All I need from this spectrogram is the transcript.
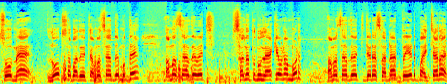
ਸੋ ਮੈਂ ਲੋਕ ਸਭਾ ਦੇ ਵਿੱਚ ਅੰਮ੍ਰਿਤਸਰ ਦੇ ਮੁੱਦੇ ਅੰਮ੍ਰਿਤਸਰ ਦੇ ਵਿੱਚ ਸਨਅਤ ਨੂੰ ਲੈ ਕੇ ਆਉਣਾ ਮੁੜ ਅੰਮ੍ਰਿਤਸਰ ਦੇ ਵਿੱਚ ਜਿਹੜਾ ਸਾਡਾ ਟ੍ਰੇਡ ਭਾਈਚਾਰਾ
